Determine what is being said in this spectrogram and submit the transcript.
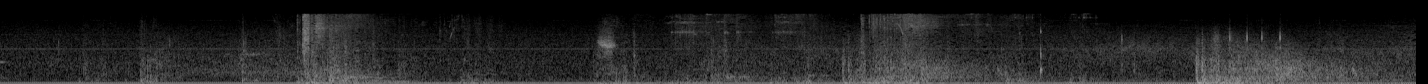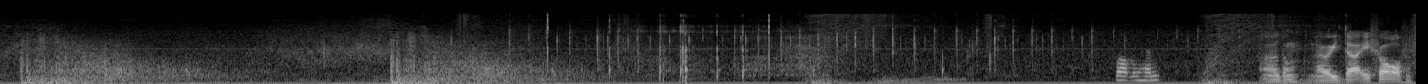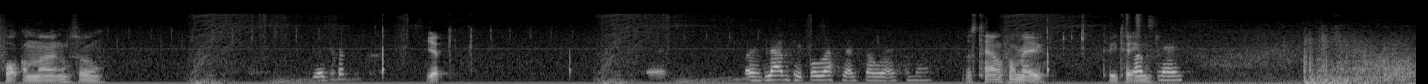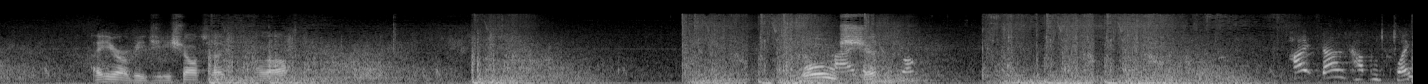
What me, him? I don't know, he died, he fell off a fucking mountain, so... Yep. There's 11 people left still away from there. There's 10 for me. Two teams. I hear RPG shots, a lot. Whoa, shit. That has happened twice.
